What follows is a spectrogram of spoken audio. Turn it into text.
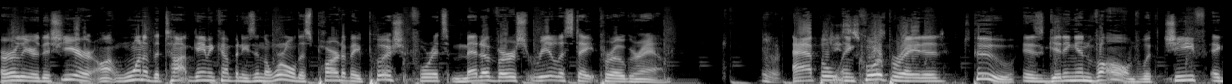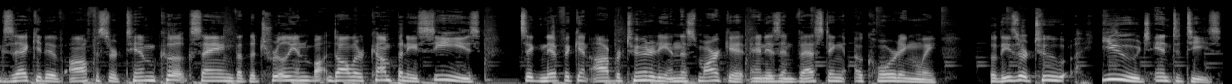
earlier this year on one of the top gaming companies in the world as part of a push for its metaverse real estate program. Hmm. Apple Jesus Incorporated, too, is getting involved with Chief Executive Officer Tim Cook saying that the trillion dollar company sees significant opportunity in this market and is investing accordingly. So these are two huge entities,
